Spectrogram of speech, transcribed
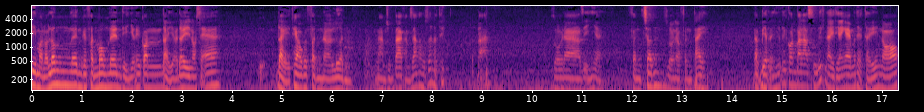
khi mà nó nâng lên cái phần mông lên thì những cái con đẩy ở đây nó sẽ đẩy theo cái phần à, lườn, làm chúng ta cảm giác nó rất là thích. Đã. Rồi là gì nhỉ? Phần chân, rồi là phần tay. Đặc biệt là những cái con balasulic này thì anh em có thể thấy nó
